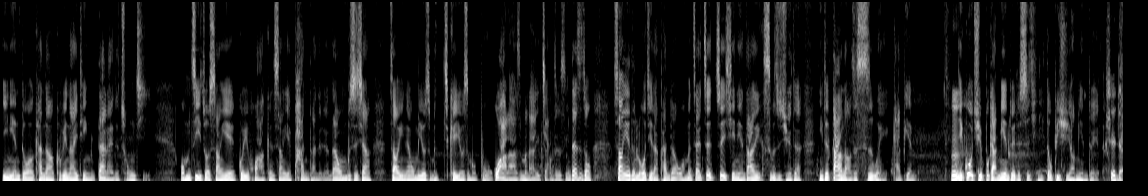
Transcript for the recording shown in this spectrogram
一年多看到 COVID-19 带来的冲击，我们自己做商业规划跟商业判断的人，当然我们不是像招引呢，我们有什么可以有什么卜卦啦什么来讲这个事情，但是从商业的逻辑来判断，我们在这这些年，大家是不是觉得你的大脑的思维改变了？你嗯，过去不敢面对的事情，你都必须要面对了。是的，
